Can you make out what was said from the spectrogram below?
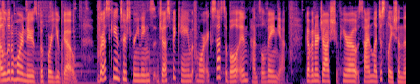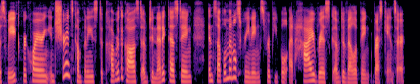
A little more news before you go. Breast cancer screenings just became more accessible in Pennsylvania. Governor Josh Shapiro signed legislation this week requiring insurance companies to cover the cost of genetic testing and supplemental screenings for people at high risk of developing breast cancer.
